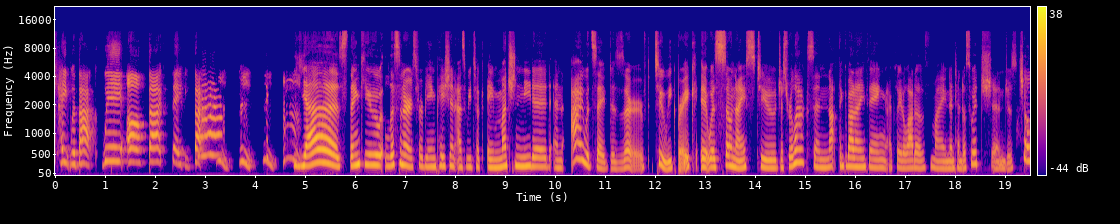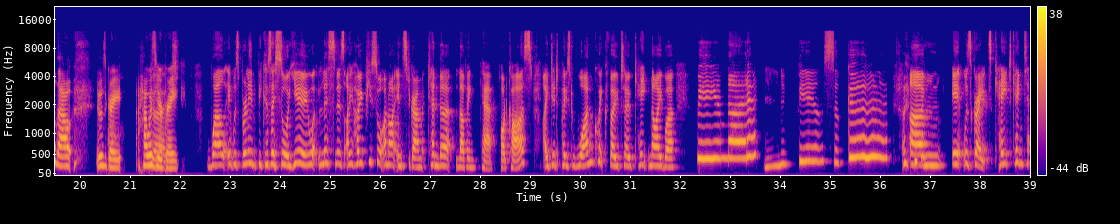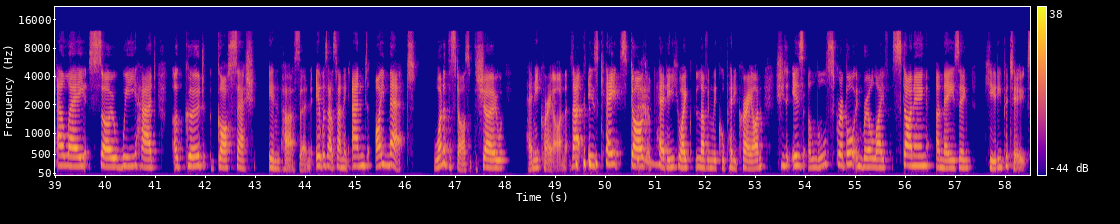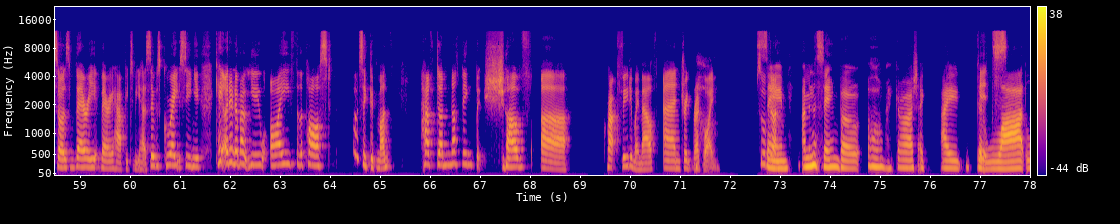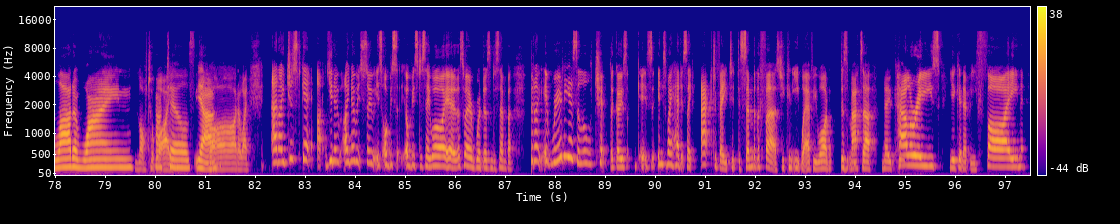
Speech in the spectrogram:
Kate, we're back. We are back, baby, back. Mm, mm, mm, mm. Yes. Thank you, listeners, for being patient as we took a much needed and I would say deserved two week break. It was so nice to just relax and not think about anything. I played a lot of my Nintendo Switch and just chilled out. It was great. How was your break? Well, it was brilliant because I saw you. Listeners, I hope you saw on our Instagram, Tender Loving Care podcast. I did post one quick photo. Kate and I were reunited and it feels so good. Um, it was great. Kate came to LA, so we had a good goss sesh in person. It was outstanding. And I met one of the stars of the show, Penny Crayon. That is Kate's dog, Penny, who I lovingly call Penny Crayon. She is a little scribble in real life, stunning, amazing, cutie patoo. So I was very, very happy to meet her. So it was great seeing you. Kate, I don't know about you. I, for the past, I would say good month, have done nothing but shove uh crap food in my mouth and drink red wine. So Same. I'm in the same boat. Oh my gosh. I I did It's- a lot, lot of wine, lot of wine. cocktails. Yeah. lot of wine. And I just get, uh, you know, I know it's so it's obvious obvious to say, well, yeah, that's what everyone does in December, but I, it really is a little chip that goes it's into my head. It's like activated December the first. You can eat whatever you want, doesn't matter. No calories. You're gonna be fine.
